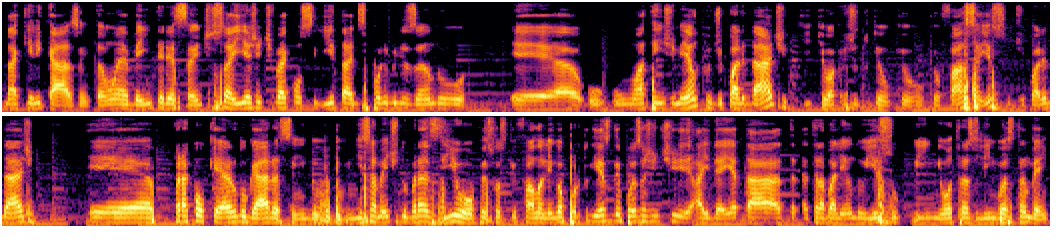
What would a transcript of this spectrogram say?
naquele caso. Então é bem interessante isso aí. A gente vai conseguir estar tá disponibilizando é, um atendimento de qualidade, que, que eu acredito que eu, que, eu, que eu faça isso, de qualidade, é, para qualquer lugar, assim, do, do, inicialmente do Brasil, ou pessoas que falam a língua portuguesa, depois a gente, a ideia é tra trabalhando isso em outras línguas também.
